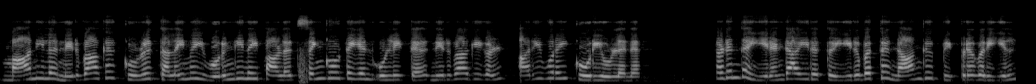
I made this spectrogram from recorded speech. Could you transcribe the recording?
மாநில நிர்வாக குழு தலைமை ஒருங்கிணைப்பாளர் செங்கோட்டையன் உள்ளிட்ட நிர்வாகிகள் அறிவுரை கூறியுள்ளனர். கடந்த இரண்டாயிரத்து இருபத்தி நான்கு பிப்ரவரியில்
